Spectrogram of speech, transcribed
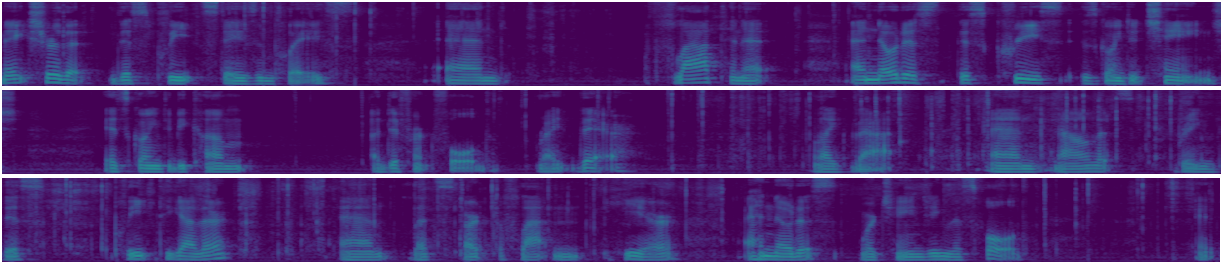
Make sure that this pleat stays in place and flatten it. And notice this crease is going to change. It's going to become a different fold right there, like that. And now let's bring this pleat together and let's start to flatten here. And notice we're changing this fold It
